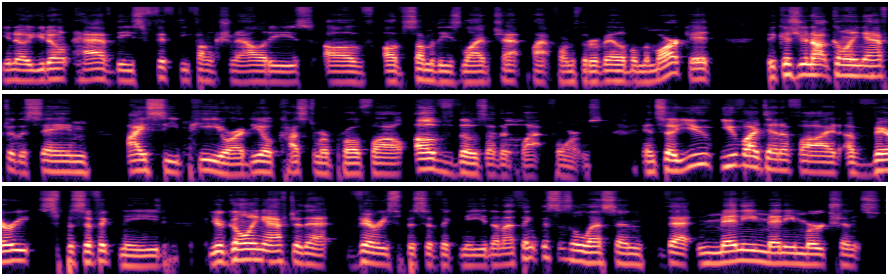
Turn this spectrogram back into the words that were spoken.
you know you don't have these 50 functionalities of of some of these live chat platforms that are available in the market because you're not going after the same ICP or ideal customer profile of those other platforms. And so you you've identified a very specific need. You're going after that very specific need. And I think this is a lesson that many, many merchants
